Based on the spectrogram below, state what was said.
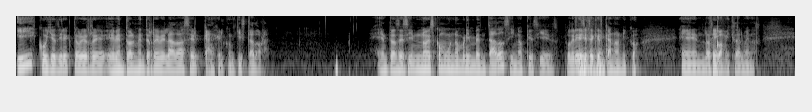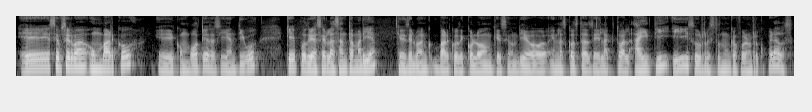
y cuyo director es re- eventualmente revelado a ser Kang el Conquistador. Entonces sí, no es como un nombre inventado, sino que sí es, podría Sí, decirse que es canónico en los cómics al menos. Eh, se observa un barco eh, con botes así antiguo, que podría ser la Santa María, que es el barco de Colón que se hundió en las costas del actual Haití y sus restos nunca fueron recuperados.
